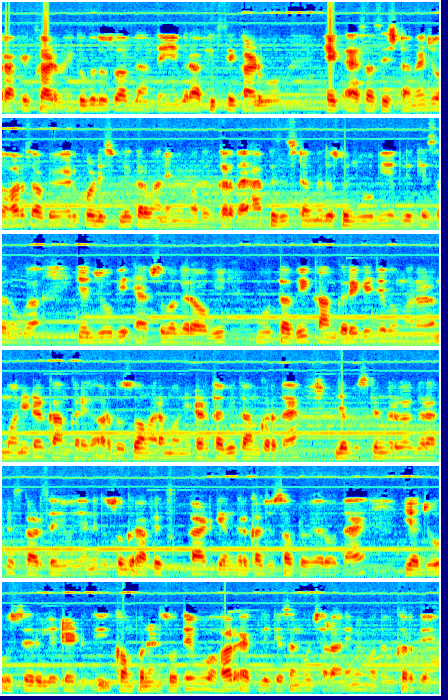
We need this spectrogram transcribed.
ग्राफिक्स कार्ड में क्योंकि दोस्तों आप जानते हैं ये ग्राफिक्स के कार्ड वो एक ऐसा सिस्टम है जो हर सॉफ्टवेयर को डिस्प्ले करवाने में मदद करता है। आपके सिस्टम में दोस्तों जो भी एप्लीकेशन होगा या जो भी एप्स वगैरह होगी, वो तभी काम करेगी जब हमारा मॉनिटर काम करेगा। और दोस्तों हमारा मॉनिटर तभी काम करता है जब उसके अंदर का ग्राफिक्स कार्ड सही हो। यानी दोस्तों ग्राफिक्स कार्ड के अंदर का जो सॉफ्टवेयर होता है या जो उससे रिलेटेड कंपोनेंट्स होते हैं, वो हर एप्लीकेशन को चलाने में मदद करते हैं।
